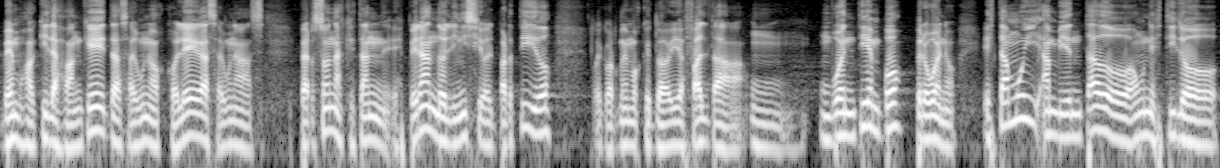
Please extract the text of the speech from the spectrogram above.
vemos aquí las banquetas, algunos colegas, algunas personas que están esperando el inicio del partido. Recordemos que todavía falta un, un buen tiempo, pero bueno, está muy ambientado a un estilo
